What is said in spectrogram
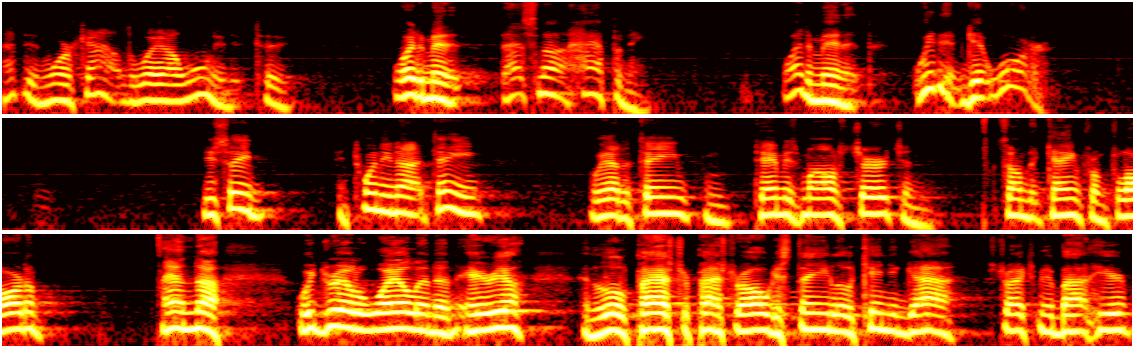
That didn't work out the way I wanted it to. Wait a minute, that's not happening. Wait a minute, we didn't get water. You see, in 2019, we had a team from Tammy's mom's church and some that came from Florida. And uh, we drilled a well in an area, and the little pastor, Pastor Augustine, little Kenyan guy, strikes me about here.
